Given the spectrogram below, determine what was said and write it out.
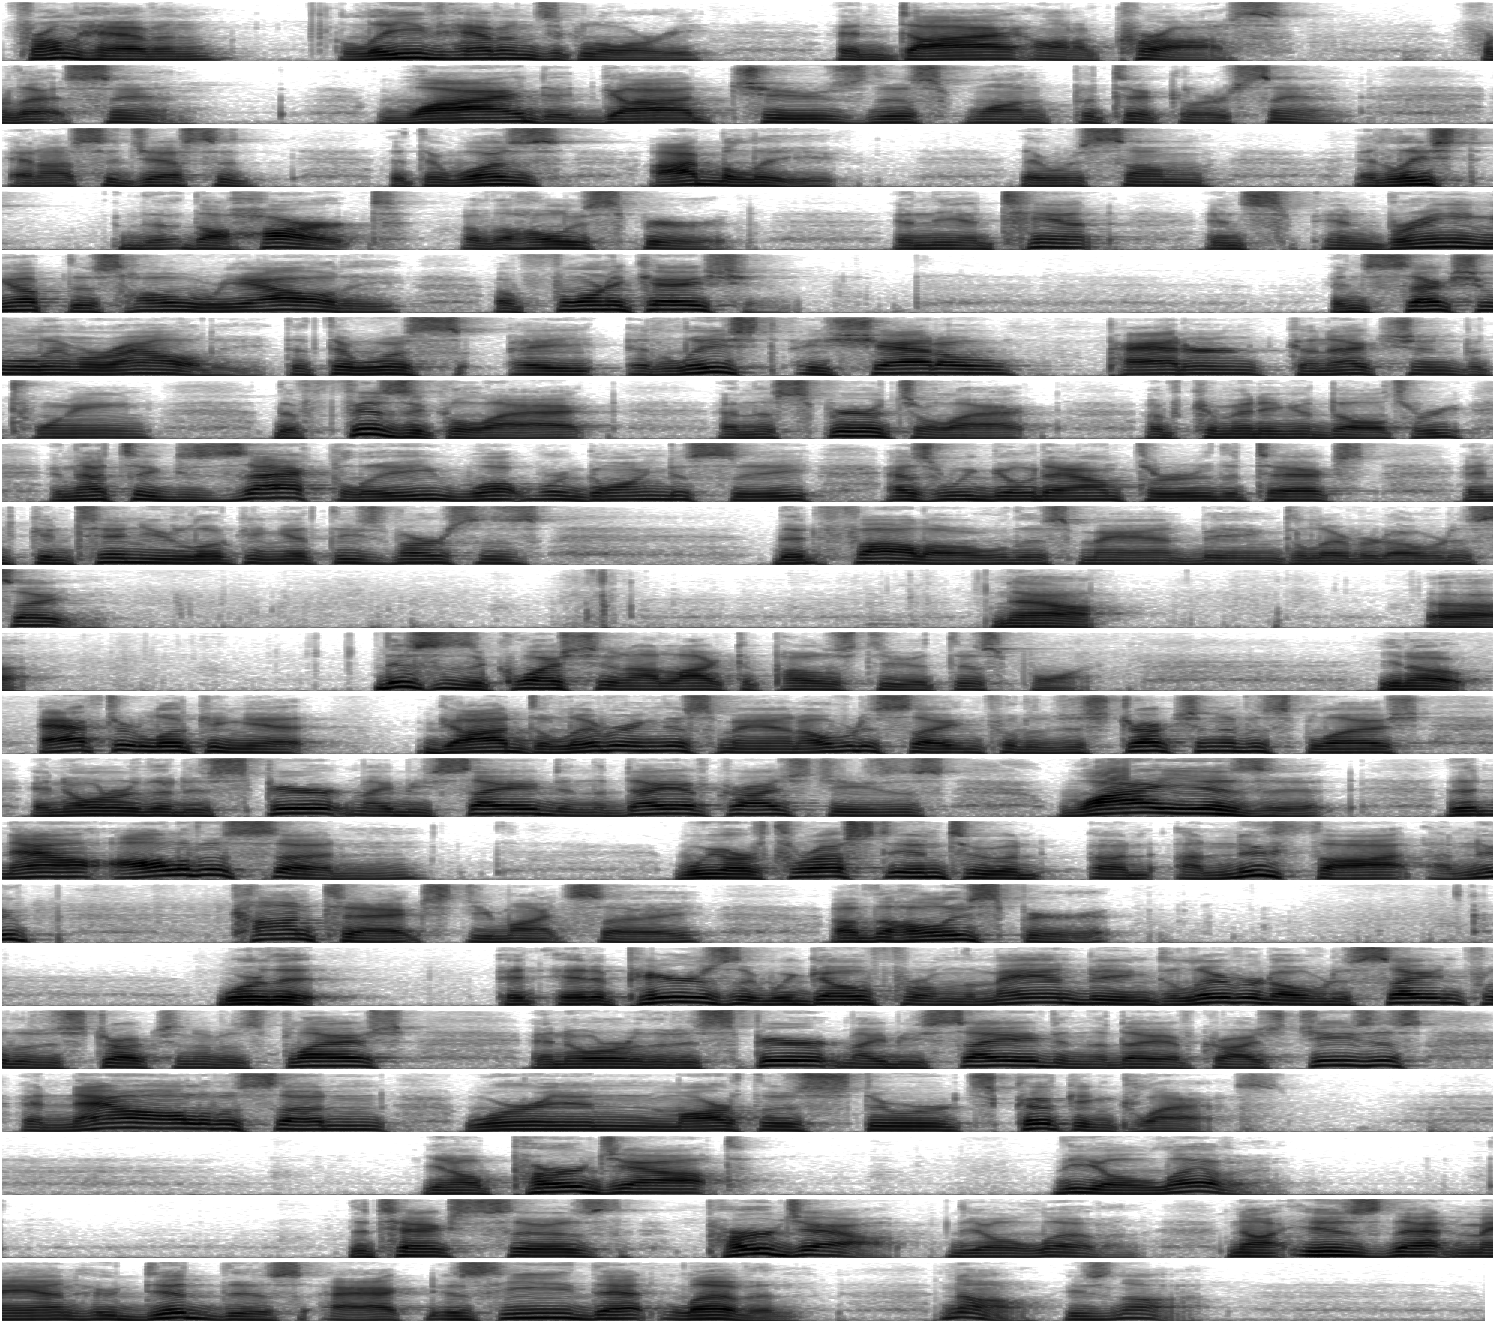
from heaven, leave heaven's glory, and die on a cross for that sin. Why did God choose this one particular sin? And I suggested that there was, I believe, there was some, at least the, the heart of the Holy Spirit in the intent in, in bringing up this whole reality of fornication and sexual immorality, that there was a, at least a shadow pattern connection between the physical act and the spiritual act of committing adultery. And that's exactly what we're going to see as we go down through the text and continue looking at these verses that follow this man being delivered over to Satan. Now, uh, this is a question I'd like to pose to you at this point. You know, after looking at God delivering this man over to Satan for the destruction of his flesh in order that his spirit may be saved in the day of Christ Jesus, why is it that now all of a sudden we are thrust into a, a, a new thought, a new context, you might say, of the Holy Spirit, where that it, it appears that we go from the man being delivered over to Satan for the destruction of his flesh in order that his spirit may be saved in the day of Christ Jesus. And now all of a sudden, we're in Martha Stewart's cooking class. You know, purge out the old leaven. The text says, purge out the old leaven. Now, is that man who did this act, is he that leaven? No, he's not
